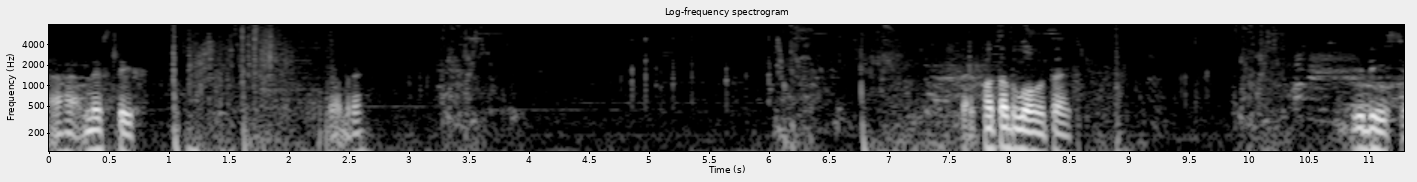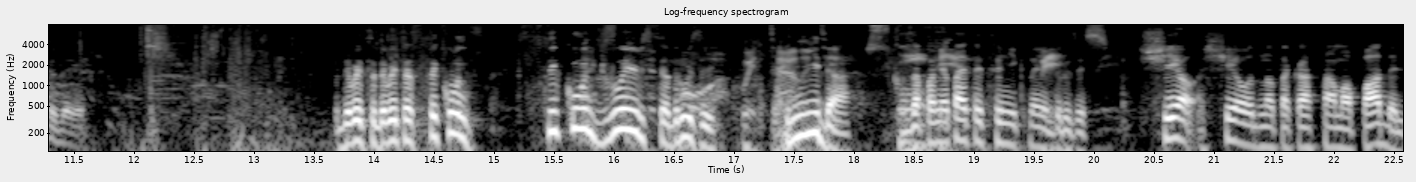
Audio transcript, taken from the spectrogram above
Ага, не встиг. Добре. Фотоблогу, так. Іди сюди. Дивіться, дивіться, секунд. Секунд злився, друзі. Гніда. Запам'ятайте цей нікнейм, друзі. Ще, ще одна така сама падель,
